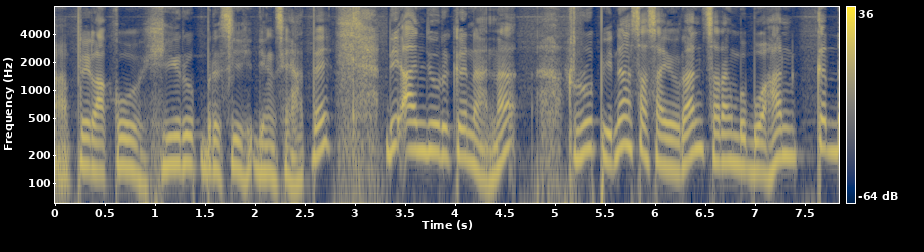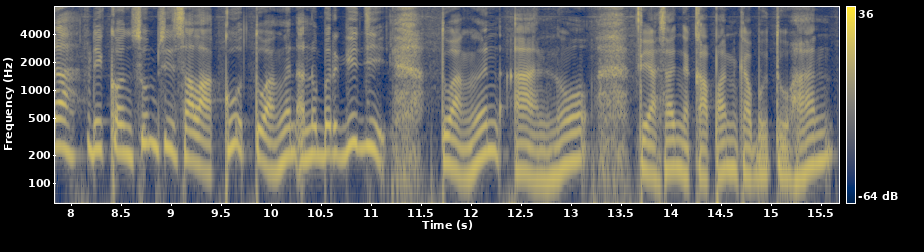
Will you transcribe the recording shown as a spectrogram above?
ah, perilaku hirup bersih jeung sehat dianjur ke nana ruina sasayuran sarang bebuahan kedah dikonsumsi salaku tuangan anu bergiji. Tuangan anu tiasa nyekapan kabutuhan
